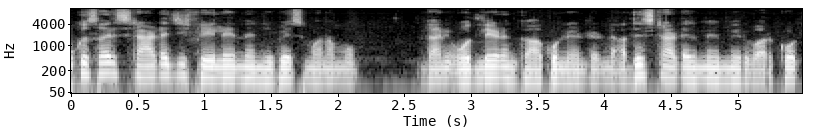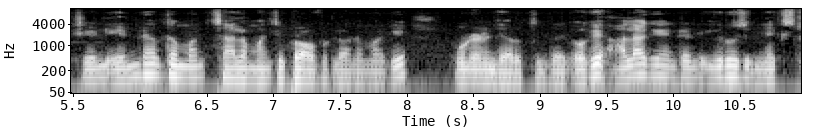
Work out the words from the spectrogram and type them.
ఒకసారి స్ట్రాటజీ ఫెయిల్ అయిందని చెప్పేసి మనము దాన్ని వదిలేయడం కాకుండా ఏంటంటే అదే స్ట్రాటజీ మేము మీరు వర్కౌట్ చేయండి. ఎండ్ ఆఫ్ ద మంత్ చాలా మంచి ప్రాఫిట్లోనే మనకి ఉండడం జరుగుతుంది. ఓకే అలాగే ఏంటంటే ఈరోజు నెక్స్ట్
